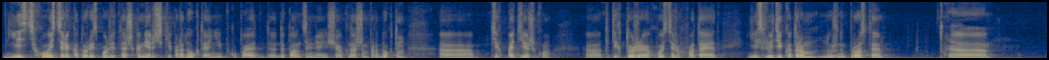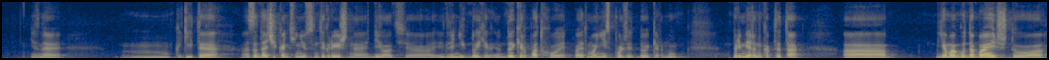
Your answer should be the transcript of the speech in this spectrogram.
Есть хостеры, которые используют наши коммерческие продукты, они покупают дополнительно еще к нашим продуктам техподдержку. Таких тоже хостеров хватает. Есть люди, которым нужно просто, не знаю, какие-то задачи continuous integration делать, э, и для них докер подходит, поэтому они используют докер. Ну, примерно как-то так. А, я могу добавить, что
